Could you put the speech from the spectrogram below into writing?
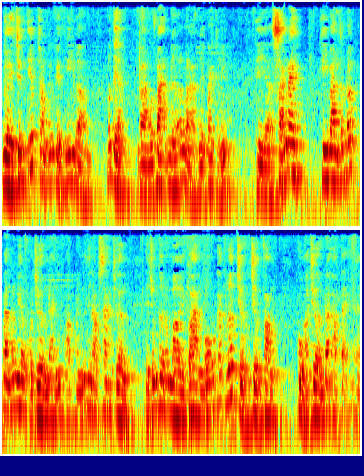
người trực tiếp trong cái việc nghi ngờ mất tiền và một bạn nữa là người quay clip. Thì ờ, sáng nay khi ban giám đốc, ban giám hiệu của trường đại học ngành ngữ tin học sang trường thì chúng tôi đã mời toàn bộ các lớp trưởng trưởng phòng của trường đang học tại ờ,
